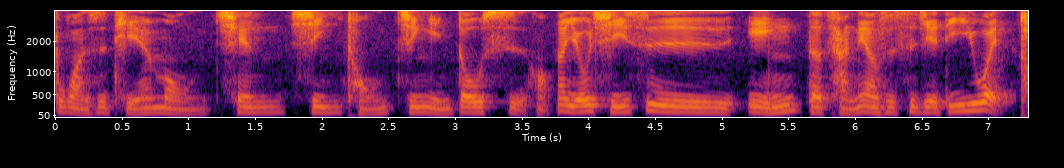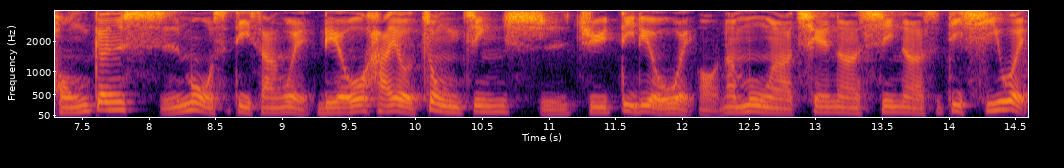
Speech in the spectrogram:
不管是铁、锰、铅、锌、铜、金银都是哈。那尤其是银的产量。是世界第一位，铜跟石墨是第三位，硫还有重金石居第六位哦。那钼啊、铅啊、锌啊是第七位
